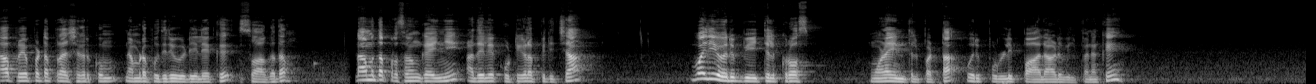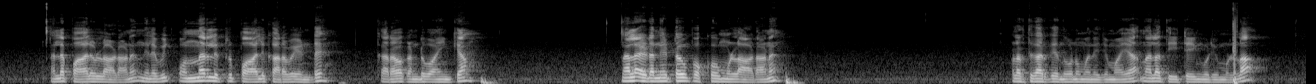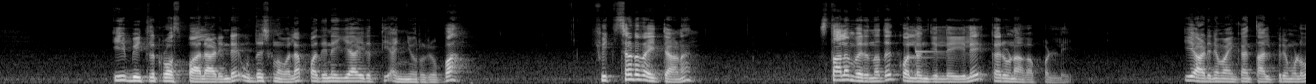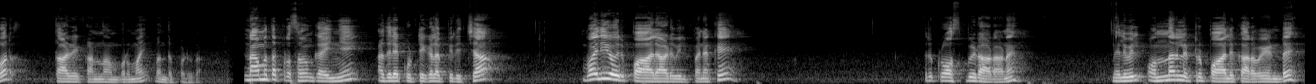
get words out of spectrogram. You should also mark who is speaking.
Speaker 1: എല്ലാ പ്രിയപ്പെട്ട പ്രേക്ഷകർക്കും നമ്മുടെ പുതിയൊരു വീഡിയോയിലേക്ക് സ്വാഗതം. രണ്ടാമത്തെ പ്രസവം കഴിഞ്ഞ് അതിലെ കുട്ടികളെ പിരിച്ച വലിയൊരു ബീറ്റിൽ ക്രോസ് മുഴ ഇനത്തിൽപ്പെട്ട ഒരു പുള്ളി പാലാട് വിൽപ്പനക്ക്. നല്ല പാലുള്ള ആടാണ്. നിലവിൽ ഒന്നര ലിറ്റർ പാൽ കറവയുണ്ട്. കറവ കണ്ടു വാങ്ങിക്കാം. നല്ല ഇടനീട്ടവും പൊക്കവുമുള്ള ആടാണ്. വളർത്തുകാർക്ക് എന്തുകൊണ്ടും അനുയോജ്യമായ നല്ല തീറ്റയും കൂടിയുമുള്ള ഈ ബീറ്റിൽ ക്രോസ് പാലാടിന്റെ ഉദ്ദേശിക്കുന്ന വില പതിനയ്യായിരത്തി അഞ്ഞൂറ് രൂപ. ഫിക്സഡ് റേറ്റ് ആണ്. സ്ഥലം വരുന്നത് കൊല്ലം ജില്ലയിലെ കരുണാകപ്പള്ളി ഈ ആടിനെ വാങ്ങിക്കാൻ താല്പര്യമുള്ളവർ താഴെ കാണുന്ന നമ്പറുമായി ബന്ധപ്പെടുക. രണ്ടാമത്തെ പ്രസവം കഴിഞ്ഞ് അതിലെ കുട്ടികളെ പിരിച്ച വലിയൊരു പാലാട് വിൽപ്പനക്ക് ഒരു ക്രോസ് ബീഡ് ആടാണ്. നിലവിൽ ഒന്നര ലിറ്റർ പാൽ കറവയുണ്ട്.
